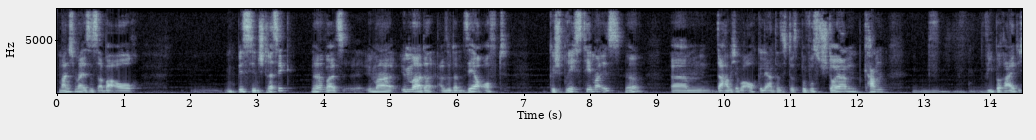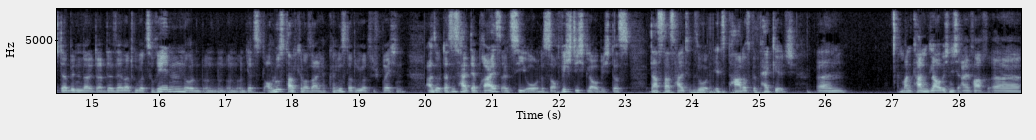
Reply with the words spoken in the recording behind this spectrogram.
Manchmal ist es aber auch ein bisschen stressig, ne, weil es immer, immer, da, also dann sehr oft Gesprächsthema ist. Ne? Ähm, da habe ich aber auch gelernt, dass ich das bewusst steuern kann, wie bereit ich da bin, da, da selber drüber zu reden und, und, und, und jetzt auch Lust habe. Ich kann auch sagen, ich habe keine Lust darüber zu sprechen. Also das ist halt der Preis als CEO und das ist auch wichtig, glaube ich, dass, dass das halt so, it's part of the package. Ähm, man kann, glaube ich, nicht einfach äh,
